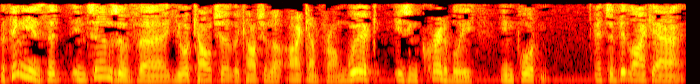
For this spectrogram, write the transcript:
The thing is that in terms of uh, your culture, the culture that I come from, work is incredibly important. It's a bit like our,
